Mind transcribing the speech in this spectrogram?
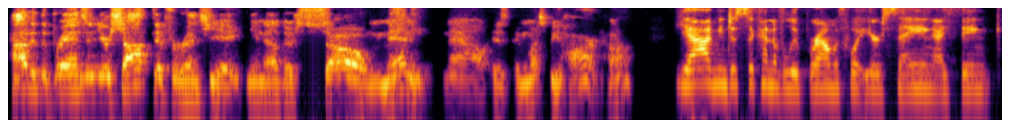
how did the brands in your shop differentiate? You know there's so many now. Is it must be hard huh yeah i mean just to kind of loop around with what you're saying i think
